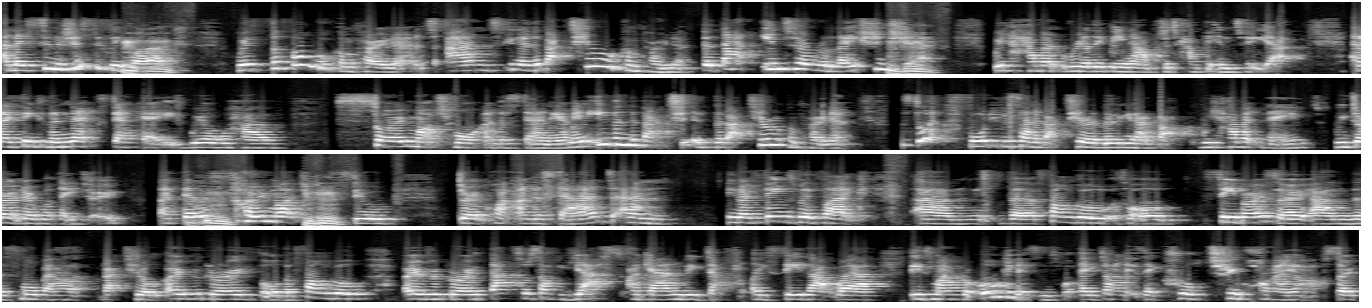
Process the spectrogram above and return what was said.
and they synergistically mm-hmm. work with the fungal component and you know the bacterial component. But that interrelationship mm-hmm. we haven't really been able to tap into yet. And I think in the next decade we will have so much more understanding. I mean, even the, bacter- the bacterial component, there's still like 40% of bacteria living in our gut. We haven't named. We don't know what they do. Like there mm-hmm. is so much mm-hmm. we still don't quite understand. Um, you know, things with like um, the fungal sort of SIBO, so um, the small bowel bacterial overgrowth or the fungal overgrowth, that sort of stuff. Yes, again, we definitely see that where these microorganisms, what they've done is they crawl too high up. So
